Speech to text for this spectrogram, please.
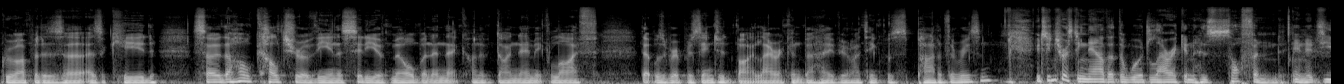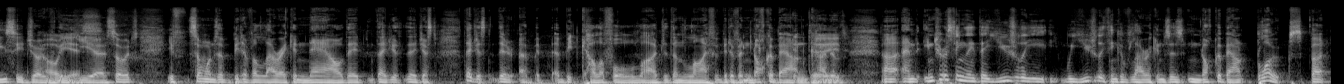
Grew up it as a, as a kid, so the whole culture of the inner city of Melbourne and that kind of dynamic life that was represented by larrikin behaviour, I think, was part of the reason. It's interesting now that the word larrikin has softened in its usage over oh, the yes. year. So it's if someone's a bit of a larrikin now, they're they they're just they just they're a, a bit colourful, larger than life, a bit of a knockabout Indeed. kind of. Uh, and interestingly, they usually we usually think of larrikins as knockabout blokes, but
